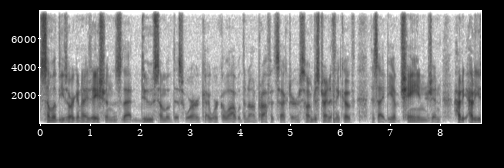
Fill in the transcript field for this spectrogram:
some of these organizations that do some of this work. I work a lot with the nonprofit sector, so I'm just trying to think of this idea of change and how do you, how do you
